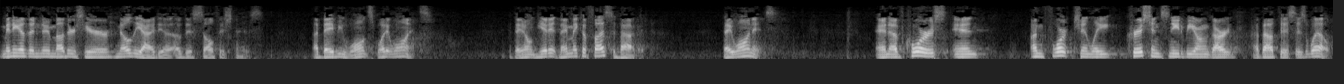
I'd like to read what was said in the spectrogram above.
Many of the new mothers here know the idea of this selfishness. A baby wants what it wants. If they don't get it, they make a fuss about it. They want it. And of course, and unfortunately, Christians need to be on guard about this as well.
